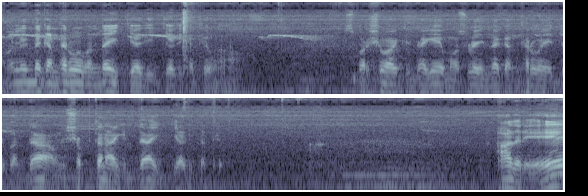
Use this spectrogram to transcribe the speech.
ಆಮೇಲಿಂದ ಗಂಧರ್ವ ಬಂದ ಇತ್ಯಾದಿ ಇತ್ಯಾದಿ ಕಥೆ ಸ್ಪರ್ಶವಾಗ್ತಿದ್ದ ಹಾಗೆ ಮೊಸಳೆಯಿಂದ ಗಂಧರ್ವ ಎದ್ದು ಬಂದ, ಅವನು ಶಪ್ತನಾಗಿದ್ದ ಇತ್ಯಾದಿ ಕಥೆ. ಆದರೆ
